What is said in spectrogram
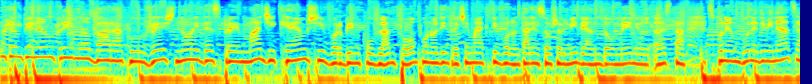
Întâmpinăm primăvara cu vești noi despre Magic Camp și vorbim cu Vlad Pop, unul dintre cei mai activi voluntari în social media în domeniul ăsta. Spunem bună dimineața!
